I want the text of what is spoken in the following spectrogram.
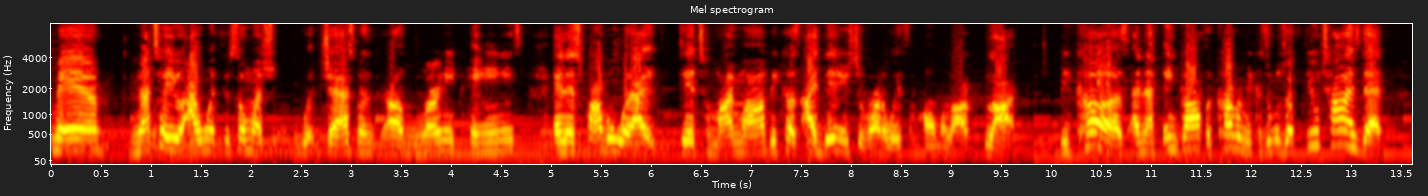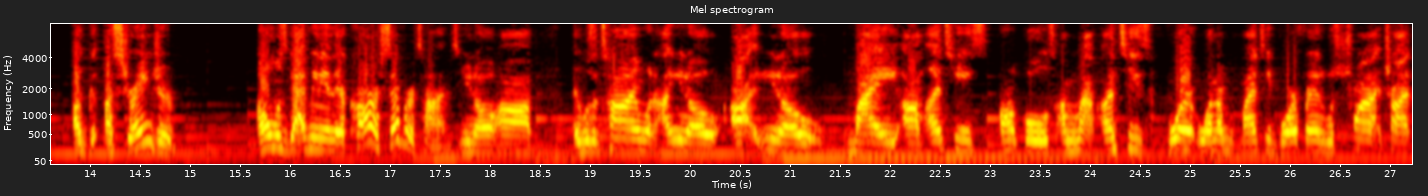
man, and I tell you, I went through so much with Jasmine, um, learning pains. And it's probably what I did to my mom because I did used to run away from home a lot, lot because, and I thank God for covering me because it was a few times that a, a stranger almost got me in their car several times. You know, um, it was a time when I, you know, I, you know, my um, auntie's uncles, um, my auntie's boy, one of my auntie boyfriends was trying, trying,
